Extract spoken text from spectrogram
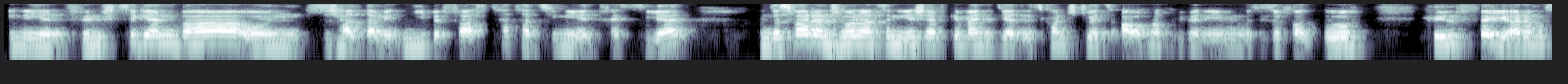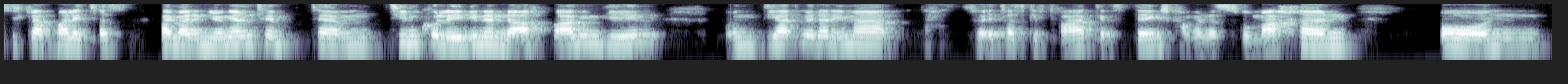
in ihren 50ern war und sich halt damit nie befasst hat, hat sie nie interessiert. Und das war dann schon, als dann ihr Chef gemeint hat, ja, das kannst du jetzt auch noch übernehmen, wo sie so von, oh, Hilfe, ja, da muss ich glaube mal etwas bei meinen jüngeren Teamkolleginnen nachfragen gehen. Und die hat mir dann immer so etwas gefragt, ja, was denkst du, kann man das so machen? Und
